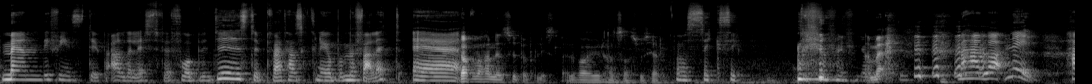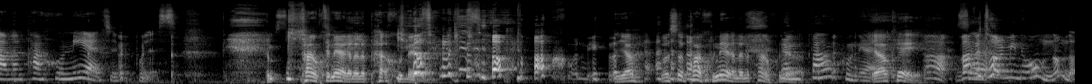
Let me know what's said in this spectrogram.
Men det finns typ alldeles för få bevis typ för att han ska kunna jobba med fallet. Eh, Varför var han en superpolis? Eller vad gjorde han så speciellt? De var men, men han var, nej, han var en pensionerad superpolis. Pensionerad eller pensionerad? Passionerad. Ja, vad sa pensionerad eller En pensionerad? pensionerad. Ja, okej. Ja, varför Så- tar de in honom då?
